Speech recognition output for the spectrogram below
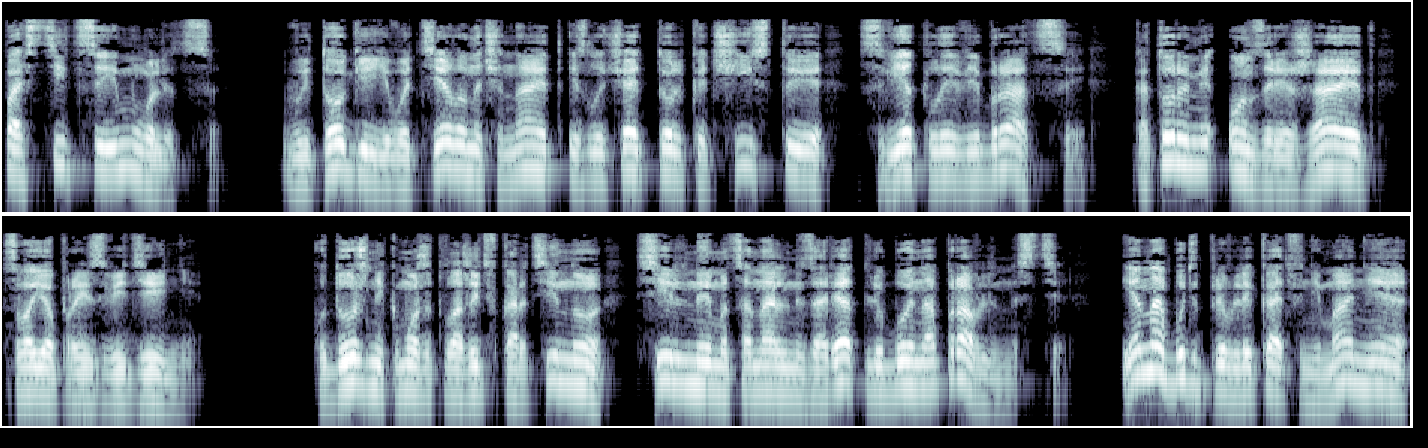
постится и молится. В итоге его тело начинает излучать только чистые, светлые вибрации, которыми он заряжает свое произведение. Художник может вложить в картину сильный эмоциональный заряд любой направленности, и она будет привлекать внимание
